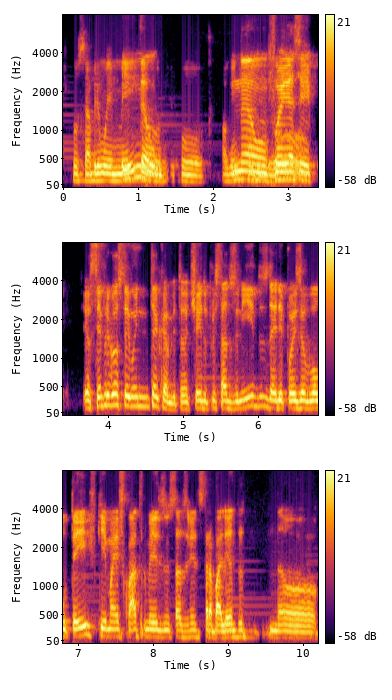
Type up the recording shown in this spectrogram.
Tipo, você abriu um e-mail? Então, tipo, alguém não, foi assim. Eu sempre gostei muito do intercâmbio, então eu tinha ido para os Estados Unidos, daí depois eu voltei, fiquei mais quatro meses nos Estados Unidos trabalhando no,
